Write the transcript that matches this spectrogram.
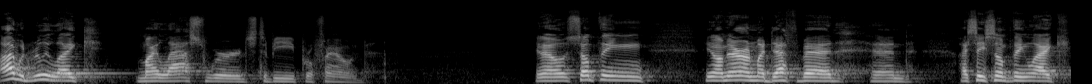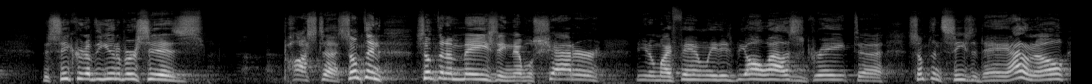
I would really like my last words to be profound. You know, something, you know, I'm there on my deathbed and I say something like, the secret of the universe is pasta. Something, something amazing that will shatter, you know, my family. They'd be, oh, wow, this is great. Uh, something seize the day. I don't know.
